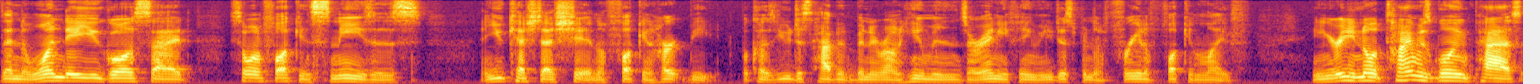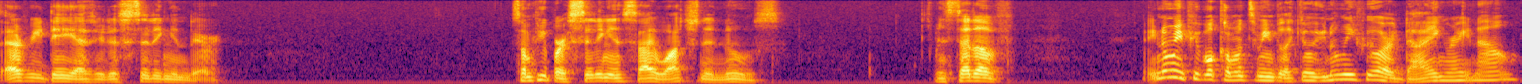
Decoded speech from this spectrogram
Then the one day you go outside, someone fucking sneezes, and you catch that shit in a fucking heartbeat because you just haven't been around humans or anything. You've just been afraid of fucking life. And you already know time is going past every day as you're just sitting in there. Some people are sitting inside watching the news. Instead of, you know, many people come up to me and be like, yo, you know many people are dying right now?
